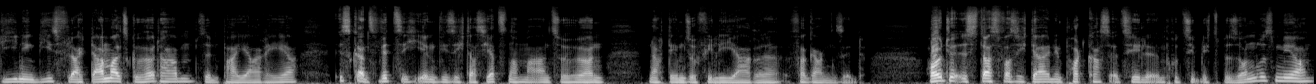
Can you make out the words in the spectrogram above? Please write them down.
diejenigen, die es vielleicht damals gehört haben, sind ein paar Jahre her, ist ganz witzig irgendwie sich das jetzt nochmal anzuhören, nachdem so viele Jahre vergangen sind. Heute ist das, was ich da in dem Podcast erzähle, im Prinzip nichts Besonderes mehr.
